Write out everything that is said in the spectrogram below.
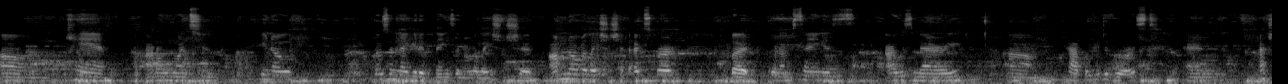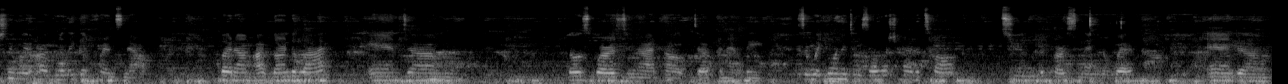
um, can't, I don't want to, you know, those are negative things in a relationship. I'm no relationship expert, but what I'm saying is I was married, um, happily divorced, and actually we are really good friends now. But um, I've learned a lot, and um, those words do not help, definitely. So what you want to do is always try to talk to the person that you're with, and um,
